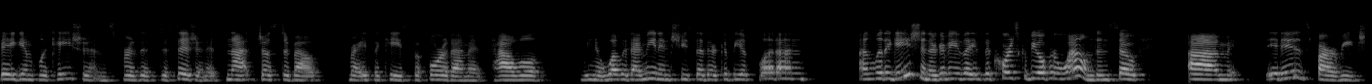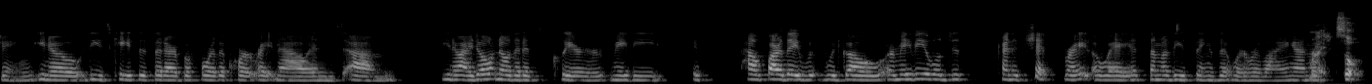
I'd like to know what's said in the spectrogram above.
big implications for this decision. It's not just about, right, the case before them. It's how will, you know, what would that mean? And she said there could be a flood on, on litigation. There could be like the courts could be overwhelmed. And so um, it is far reaching, you know, these cases that are before the court right now. And um, you know, I don't know that it's clear maybe if how far they would go, or maybe it will just kind of chip right away at some of these things that we're relying on. Right. Which... So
